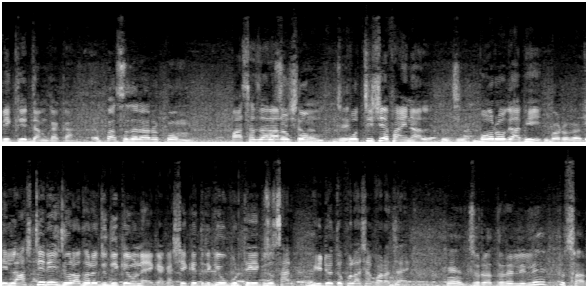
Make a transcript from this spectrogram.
বিক্রির দাম কাকা? পাঁচ হাজার আরও কম। পাঁচ হাজার আরও কম। পঁচিশে ফাইনাল বড় গাভি। এই লাস্টের এই জোড়া ধরে যদি কেউ নেয় কাকা সেক্ষেত্রে কি উপর থেকে কিছু সার ভিডিওতে খোলাসা করা যায়? হ্যাঁ জোড়া ধরে নিলে একটু সার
